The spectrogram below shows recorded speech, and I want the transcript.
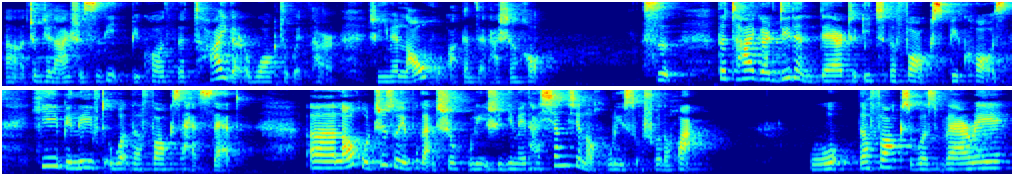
啊，正确答案是四 D。Because the tiger walked with her，是因为老虎啊跟在他身后。 四，The tiger didn't dare to eat the fox because he believed what the fox had said。呃，老虎之所以不敢吃狐狸，是因为他相信了狐狸所说的话。五，The fox was very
